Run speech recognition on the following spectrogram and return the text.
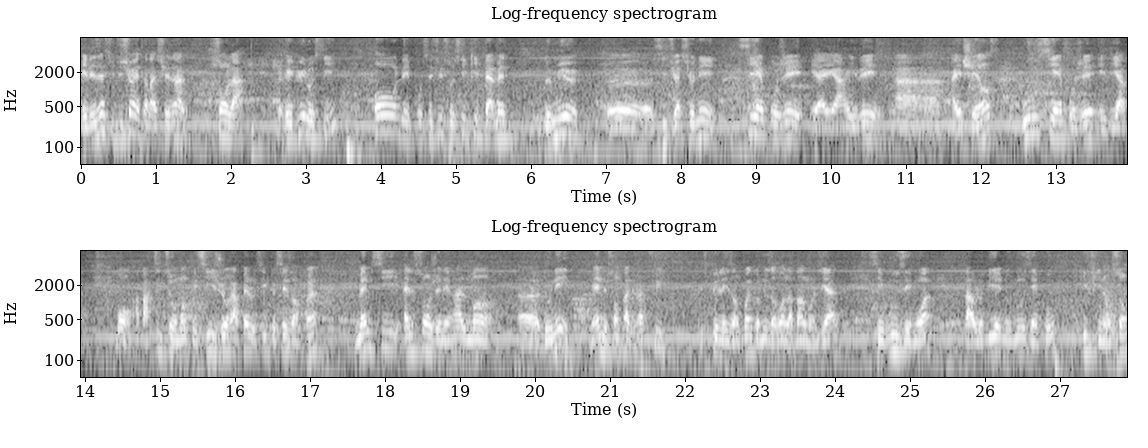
Et les institutions internationales sont là, régulent aussi, ont des processus aussi qui permettent de mieux euh, situationner si un projet est arrivé à, échéance ou si un projet est viable. Bon, à partir de ce moment précis, je rappelle aussi que ces emprunts même si elles sont généralement euh, données, mais elles ne sont pas gratuites. Parce que les emprunts que nous avons de la Banque mondiale, c'est vous et moi, par le biais de nos impôts, qui finançons.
